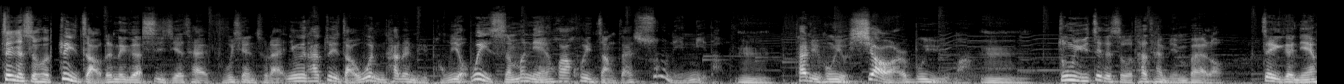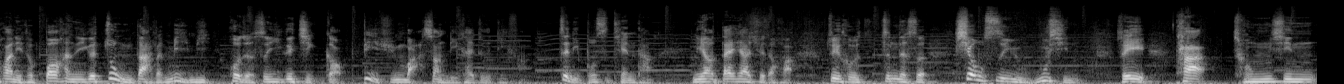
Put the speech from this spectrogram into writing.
这个时候，最早的那个细节才浮现出来，因为他最早问他的女朋友为什么莲花会长在树林里头，嗯他女朋友笑而不语嘛。嗯，终于这个时候他才明白了，这个莲花里头包含着一个重大的秘密，或者是一个警告，必须马上离开这个地方。这里不是天堂，你要待下去的话，最后真的是消失于无形。所以他重新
